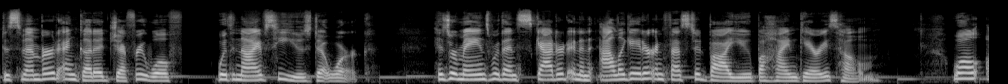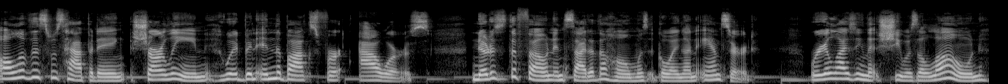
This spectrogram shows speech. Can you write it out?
dismembered and gutted Jeffrey Wolf with knives he used at work. His remains were then scattered in an alligator infested bayou behind Gary's home. While all of this was happening, Charlene, who had been in the box for hours, noticed the phone inside of the home was going unanswered. Realizing that she was alone,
